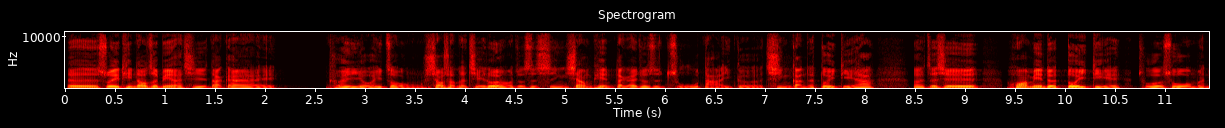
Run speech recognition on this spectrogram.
呃，所以听到这边啊，其实大概。可以有一种小小的结论哦，就是形象片大概就是主打一个情感的堆叠啊，呃，这些画面的堆叠，除了说我们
